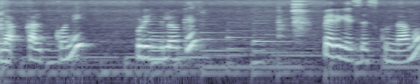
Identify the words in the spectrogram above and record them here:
ఇలా కలుపుకొని ఇప్పుడు ఇందులోకి పెరిగేసేసుకుందాము.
